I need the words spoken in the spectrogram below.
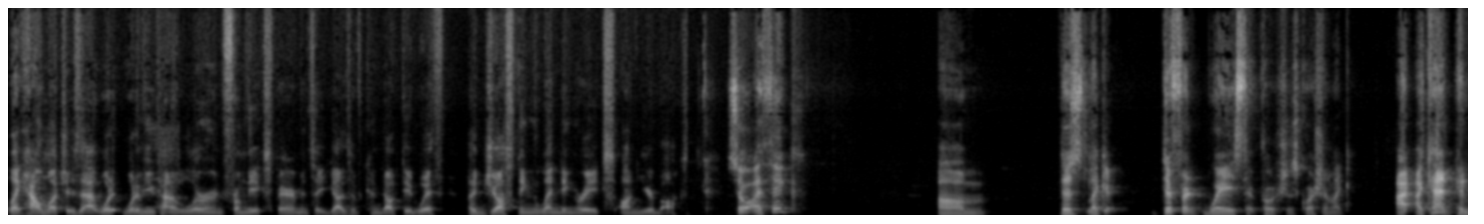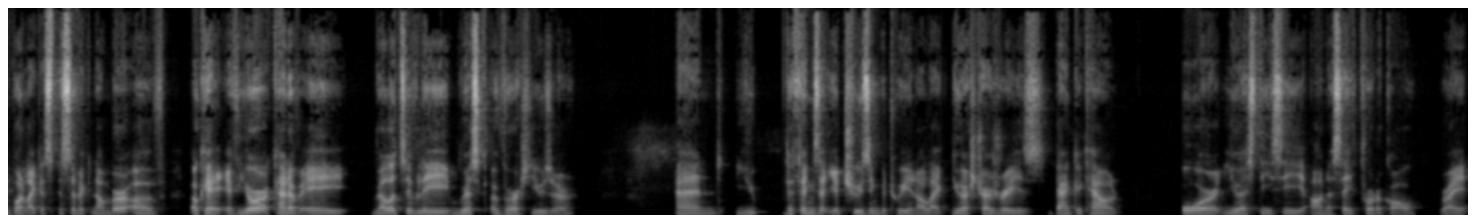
like how much is that? What what have you kind of learned from the experiments that you guys have conducted with adjusting lending rates on Gearbox? So I think um there's like different ways to approach this question. Like I, I can't pinpoint like a specific number of okay, if you're kind of a relatively risk averse user and you the things that you're choosing between are like US Treasuries, bank account, or USDC on a safe protocol, right?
